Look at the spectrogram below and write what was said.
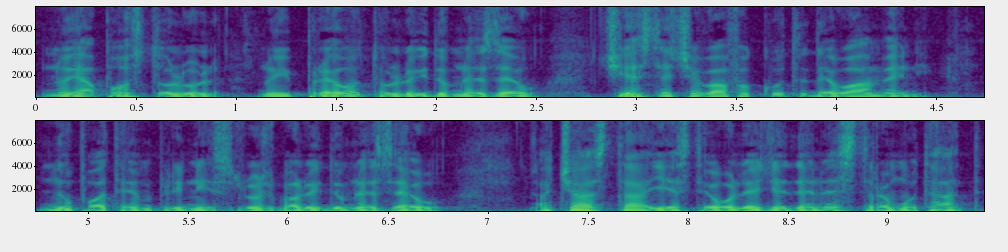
nu-i apostolul, nu-i preotul lui Dumnezeu, ci este ceva făcut de oameni. Nu poate împlini slujba lui Dumnezeu. Aceasta este o lege de nestrămutat.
